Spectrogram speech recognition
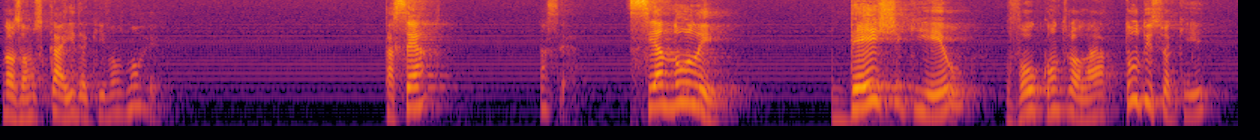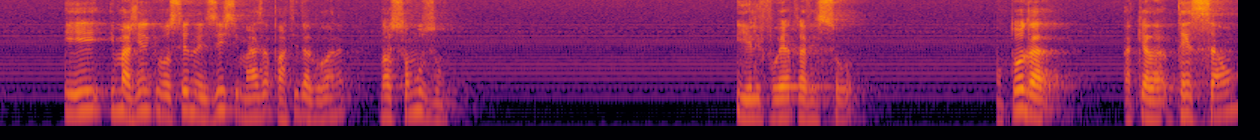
nós vamos cair daqui e vamos morrer. Tá certo? Tá certo. Se anule. Deixe que eu vou controlar tudo isso aqui e imagine que você não existe mais a partir de agora. Nós somos um. E ele foi e atravessou com toda aquela tensão,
